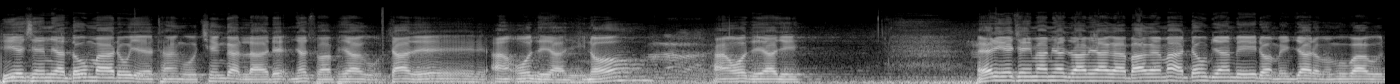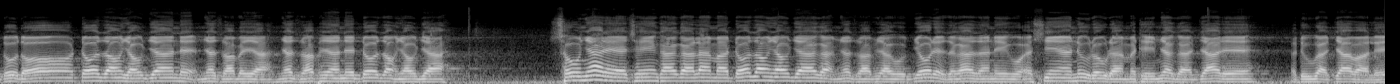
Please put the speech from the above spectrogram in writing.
ဒီအရှင်မြတ်သုံးပါးတို့ရဲ့အထံကိုချင်းကပ်လာတဲ့မြတ်စွာဘုရားကိုတားတယ်တဲ့အံ့ဩစရာကြီးနော်အံ့ဩစရာကြီးအဲ့ဒီအချိန်မှာမြတ်စွာဘုရားကဘာကမတုံးပြန်ပြီးတော့မိန့်ကြတော့မမူပါဘူးသို့တော့တောဆောင်ယောက်ျားနဲ့မြတ်စွာဘုရားမြတ်စွာဘုရားနဲ့တောဆောင်ယောက်ျားဆုံညတဲ့အချိန်ခါကာလမှာတောဆောင်ယောက်ျားကမြတ်စွာဘုရားကိုပြောတဲ့စကားသံတွေကိုအရှင်အနုရုဒ္ဓမထေရမြတ်ကကြားတယ်အတူကကြားပါလေ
